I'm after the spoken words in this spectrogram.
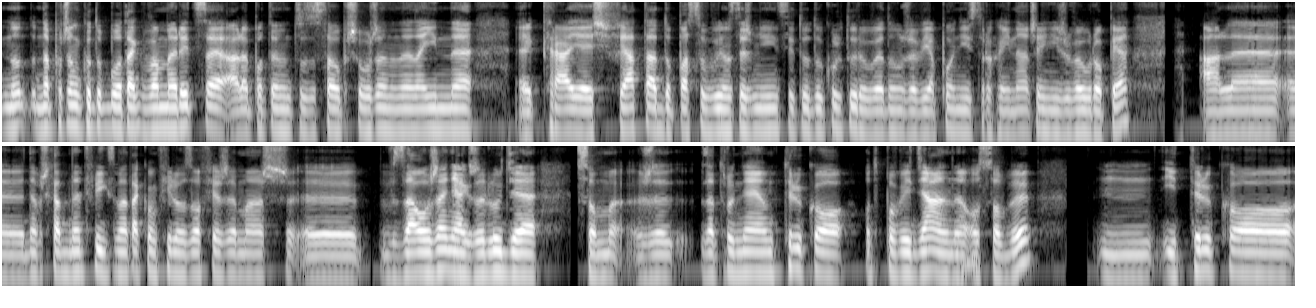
no na początku to było tak w Ameryce, ale potem to zostało przełożone na inne kraje świata, dopasowując też mniej więcej to do kultury. Wiadomo, że w Japonii jest trochę inaczej niż w Europie, ale na przykład Netflix ma taką filozofię, że masz w założeniach, że ludzie są, że zatrudniają tylko odpowiedzialne osoby mm, i tylko,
